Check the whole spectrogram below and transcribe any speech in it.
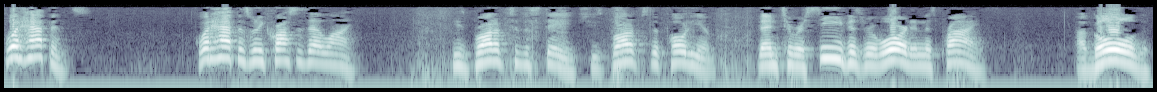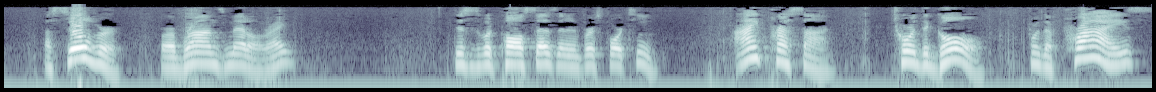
what happens? What happens when he crosses that line? He's brought up to the stage. He's brought up to the podium. Then to receive his reward and his prize. A gold, a silver, or a bronze medal, right? This is what Paul says then in verse 14. I press on toward the goal for the prize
